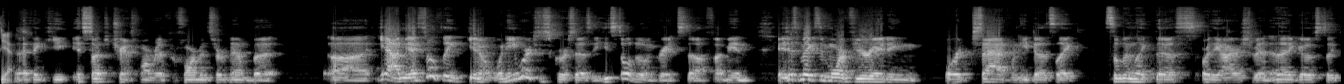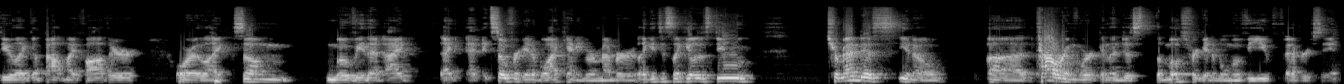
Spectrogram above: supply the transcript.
Yeah, I think he it's such a transformative performance from him. But uh, yeah, I mean, I still think you know when he works with Scorsese, he's still doing great stuff. I mean, it just makes it more infuriating or sad when he does like something like this or The Irishman, and then he goes to do like About My Father or like some movie that I, I it's so forgettable I can't even remember. Like it's just like he'll just do tremendous, you know. Uh, towering work and then just the most forgettable movie you've ever seen.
